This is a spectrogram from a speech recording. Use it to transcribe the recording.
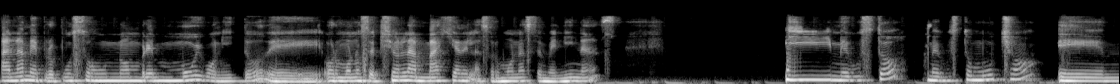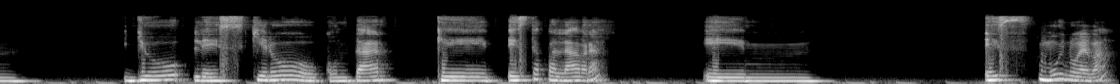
Ana me propuso un nombre muy bonito de hormonocepción, la magia de las hormonas femeninas. Y me gustó, me gustó mucho. Eh, yo les quiero contar que esta palabra eh, es muy nueva.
